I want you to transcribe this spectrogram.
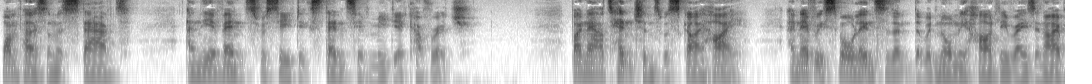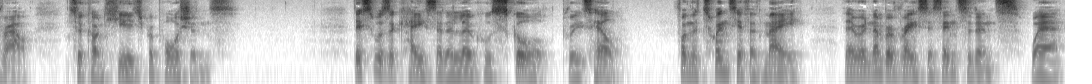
one person was stabbed, and the events received extensive media coverage. By now, tensions were sky high and every small incident that would normally hardly raise an eyebrow took on huge proportions. This was a case at a local school, Breeze Hill. From the 20th of May, there were a number of racist incidents where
